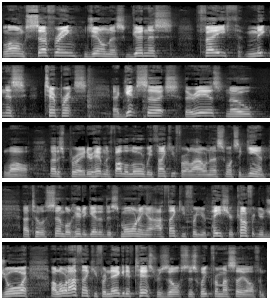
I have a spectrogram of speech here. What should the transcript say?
long suffering, gentleness, goodness, faith, meekness, temperance. Against such there is no law. Let us pray. Dear Heavenly Father, Lord, we thank you for allowing us once again uh, to assemble here together this morning. I, I, thank you for your peace, your comfort, your joy. Uh, Lord, I thank you for negative test results this week for myself. And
